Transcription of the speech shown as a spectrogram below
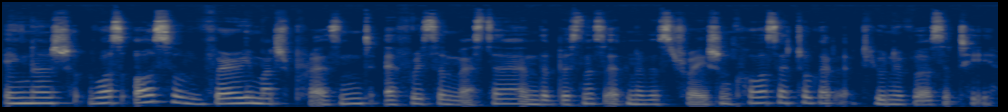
English was also very much present every semester in the business administration course I took at university.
